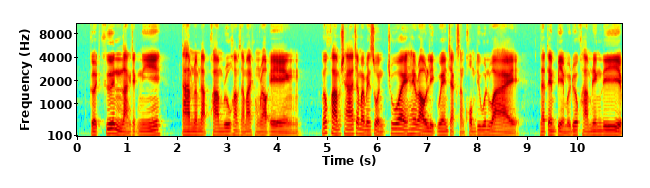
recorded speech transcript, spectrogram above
ๆเกิดขึ้นหลังจากนี้ ตามลำดับความรู้ความสามารถของเราเอง เมื่อความช้าจะมาเป็นส่วนช่วยให้เราหลีกเว้นจากสังคมที่วุ่นวาย และเต็มเปี่ยมไปด้วยความเร่งรีบ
